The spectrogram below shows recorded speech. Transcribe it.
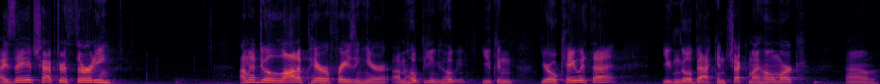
Isaiah chapter 30. I'm going to do a lot of paraphrasing here. I'm hoping you, hope you can, you're okay with that. You can go back and check my homework. Um,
